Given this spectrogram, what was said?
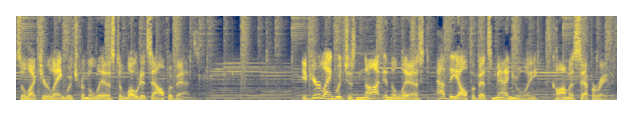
Select your language from the list to load its alphabets. If your language is not in the list, add the alphabets manually, comma separated.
